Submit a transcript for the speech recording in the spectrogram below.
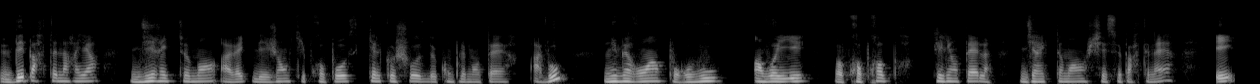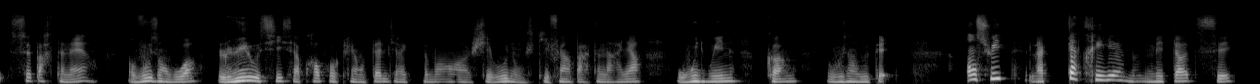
des partenariats directement avec des gens qui proposent quelque chose de complémentaire à vous. Numéro un, pour vous, envoyer votre propre clientèle directement chez ce partenaire et ce partenaire vous envoie lui aussi sa propre clientèle directement chez vous, donc ce qui fait un partenariat win-win comme vous en doutez. Ensuite, la quatrième méthode, c'est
